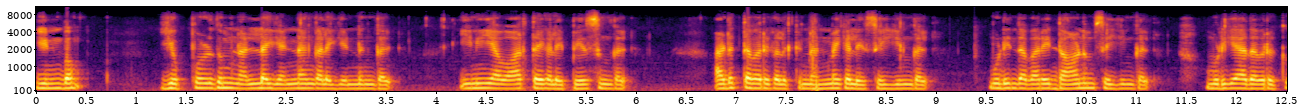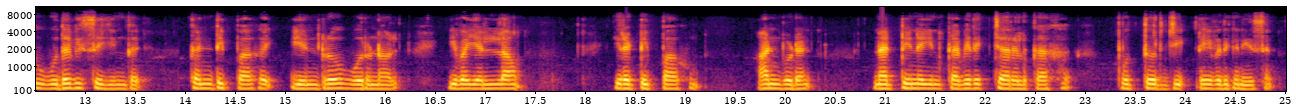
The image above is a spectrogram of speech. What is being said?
இன்பம். எப்பொழுதும் நல்ல எண்ணங்களை எண்ணுங்கள். இனிய வார்த்தைகளை பேசுங்கள். அடுத்தவர்களுக்கு நன்மைகளை செய்யுங்கள். முடிந்தவரை தானம் செய்யுங்கள். முடியாதவருக்கு உதவி செய்யுங்கள். கண்டிப்பாக என்றோ ஒரு நாள் இவையெல்லாம் இரட்டிப்பாகும். அன்புடன் நற்றினையின் கவிதைச் சாரலுக்காக புத்தூர்ஜி ரேவதி கணேசன்.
